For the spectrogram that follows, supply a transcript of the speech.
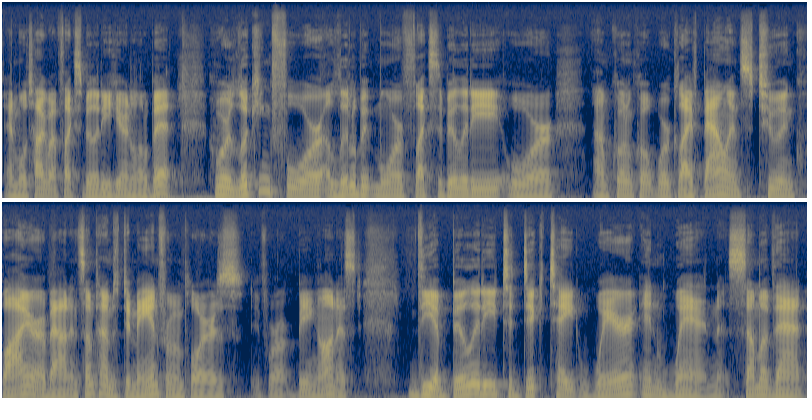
and we'll talk about flexibility here in a little bit, who are looking for a little bit more flexibility or um, quote unquote work life balance to inquire about and sometimes demand from employers, if we're being honest, the ability to dictate where and when some of that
